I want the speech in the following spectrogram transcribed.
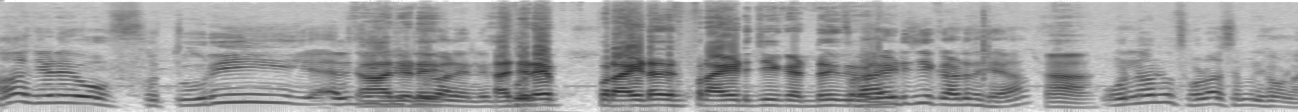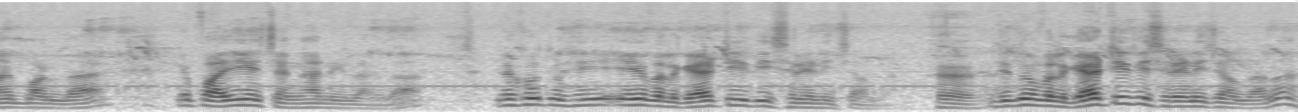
ਹਾਂ। ਜਿਹੜੇ ਉਹ ਫਤੂਰੀ ਐਲਜੀਬੀਟੀ ਵਾਲੇ ਨੇ ਜਿਹੜੇ ਪ੍ਰਾਈਡ ਪ੍ਰਾਈਡ ਜੀ ਕੱਢੇ ਦੇ ਪ੍ਰਾਈਡ ਜੀ ਕੱਢਦੇ ਆ। ਉਹਨਾਂ ਨੂੰ ਥੋੜਾ ਸਮਝਾਉਣਾ ਬਣਦਾ ਹੈ ਕਿ ਭਾਈ ਇਹ ਚੰਗਾ ਨਹੀਂ ਲੱਗਦਾ। ਦੇਖੋ ਤੁਸੀਂ ਇਹ ਵਲਗੈਰਿਟੀ ਦੀ ਸ਼੍ਰੇਣੀ ਚ ਆਉਂਦਾ ਹਾਂ। ਜਦੋਂ ਵਲਗੈਰਿਟੀ ਦੀ ਸ਼੍ਰੇਣੀ ਚ ਆਉਂਦਾ ਨਾ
